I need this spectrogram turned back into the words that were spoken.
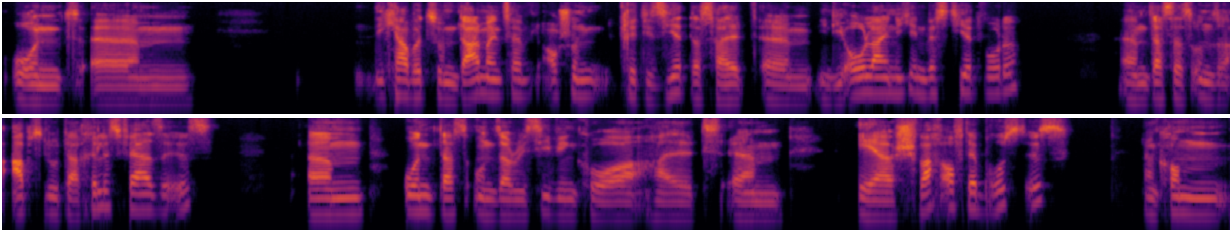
Und ähm, ich habe zum damaligen Zeitpunkt auch schon kritisiert, dass halt ähm, in die O-Line nicht investiert wurde ähm, dass das unsere absolute Achillesferse ist ähm, und dass unser Receiving Core halt ähm, eher schwach auf der Brust ist. Dann kommen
